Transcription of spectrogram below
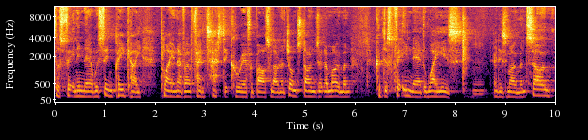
just fitting in there. We've seen Piqué play and have a fantastic career for Barcelona. John Stones at the moment could just fit in there the way he is mm. at his moment. So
